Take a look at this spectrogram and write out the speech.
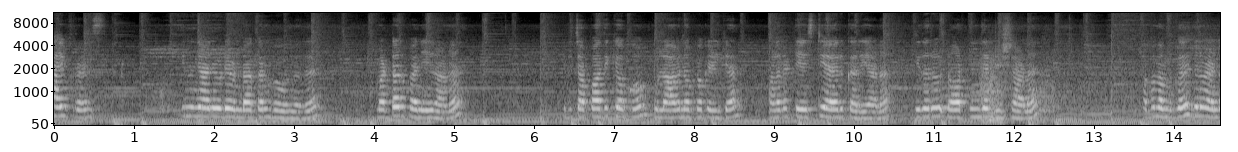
ഹായ് ഫ്രണ്ട്സ് ഇന്ന് ഞാനിവിടെ ഉണ്ടാക്കാൻ പോകുന്നത് മട്ടർ പനീറാണ്. ഇത് ചപ്പാത്തിക്കൊപ്പം പുലാവിനൊപ്പം കഴിക്കാൻ വളരെ ടേസ്റ്റി ആയൊരു കറിയാണ്. ഇതൊരു നോർത്ത് ഇന്ത്യൻ ഡിഷാണ് അപ്പോൾ നമുക്ക് ഇതിന് വേണ്ട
